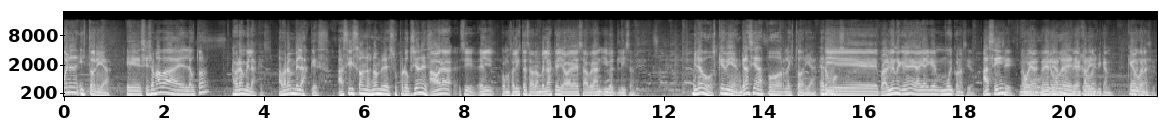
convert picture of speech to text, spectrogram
Buena historia. Eh, ¿Se llamaba el autor? Abraham Velázquez. Abraham Velázquez. ¿Así son los nombres de sus producciones? Ahora, sí, él como solista es Abraham Velázquez y ahora es Abraham y Betlisa. Mira vos, qué bien. Gracias por la historia. Hermoso. Y eh, para el viernes que viene hay alguien muy conocido. ¿Ah, sí? Sí, no voy a- no voy a qué tirar nada, voy a dejar ahí bueno. picando. Qué Muy bueno, conocido.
